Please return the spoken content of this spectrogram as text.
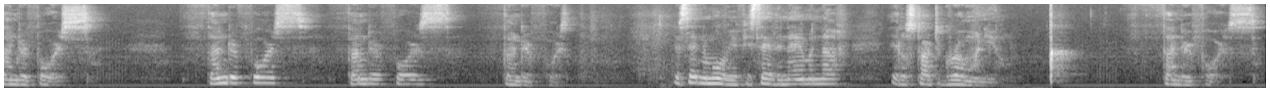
Thunder Force. Thunder Force, Thunder Force, Thunder Force. They said in the movie, if you say the name enough, it'll start to grow on you. Thunder Force.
